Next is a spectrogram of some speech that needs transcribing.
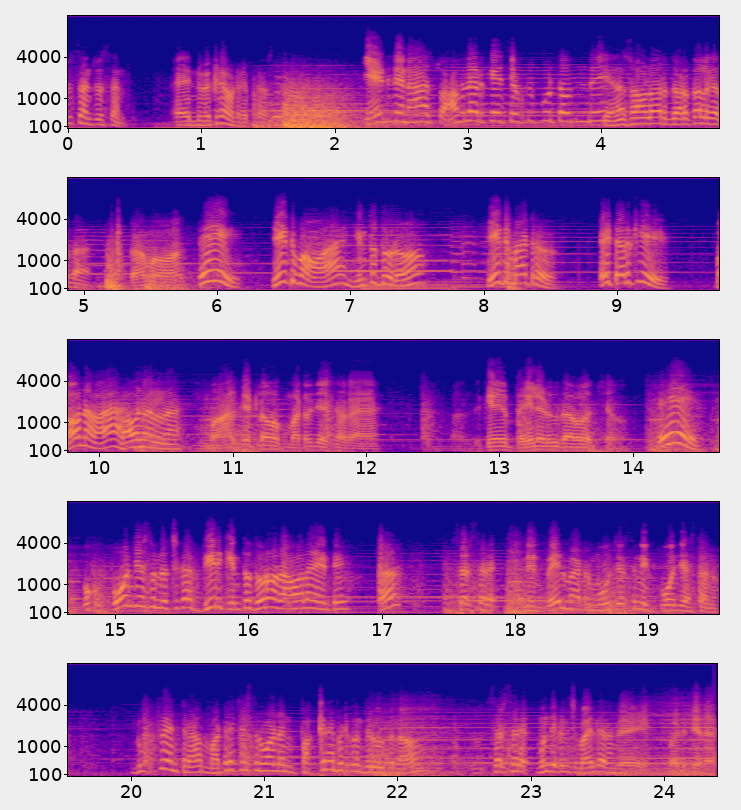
చూస్తాను చూస్తాను ఏ, నువ్వు ఇక్కడే ఉంటావు ఎప్పుడు వస్తావు ఏంటిదేనా? స్వామివారి కేసు ఎప్పుడు పూర్తవుతుంది? చిన్న స్వామివారు దొరకాలి కదా. రా మామా ఏయ్ ఏంటి మావా? ఇంత దూరం? ఏంటి మ్యాటర్? ఏ టర్కీ బాగున్నావా? బాగున్నా మార్కెట్లో ఒక మర్డర్ చేసావురా అందుకే బెయిల్ అడుగుదామని వచ్చాం ఏ ఒక ఫోన్ చేసి ఉండొచ్చుగా దీనికి ఇంత దూరం రావాలా ఏంటి? ఆ? సరే సరే నేను బెయిల్ మ్యాటర్ మూవ్ చేస్తే నీకు ఫోన్ చేస్తాను. నువ్వేంట్రా మర్డర్ చేస్తున్న వాళ్ళని పక్కనే పెట్టుకొని తిరుగుతున్నావు? సరే సరే ముందు ఇక్కడి నుంచి బయలుదేరండి. రే బడితేరా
